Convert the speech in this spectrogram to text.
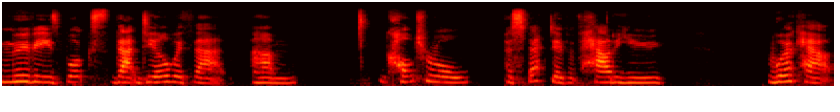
movies, books that deal with that. Um, cultural perspective of how do you work out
